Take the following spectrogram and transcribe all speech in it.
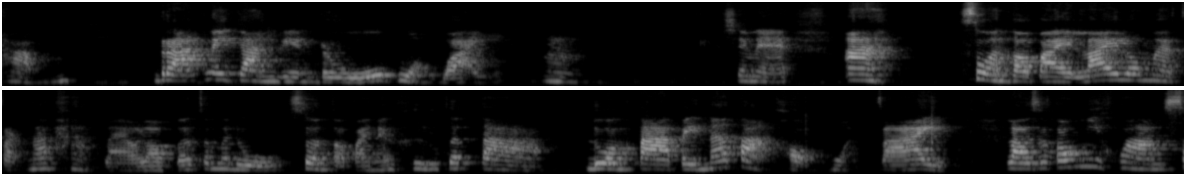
ถัมภ์รักในการเรียนรู้ห่วงวัยอืมใช่ไหมอะส่วนต่อไปไล่ลงมาจากหน้าผากแล้ว เราก็จะมาดูส่วนต่อไปนั่นคือลูกตา ดวงตาเป็นหน้าต่างของหัวใจ เราจะต้องมีความส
